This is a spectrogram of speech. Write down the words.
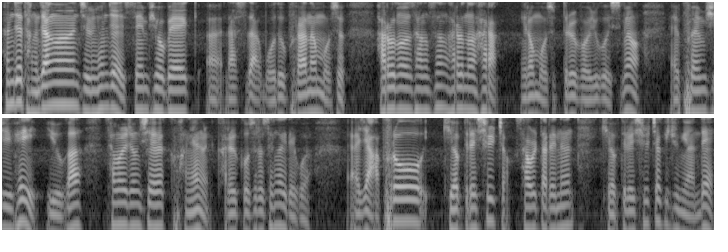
현재 당장은 지금 현재 S&P 500, 어, 나스닥 모두 불안한 모습, 하루는 상승, 하루는 하락 이런 모습들을 보여주고 있으며 FMC 회의 이유가 3월 증시의 방향을 가를 것으로 생각이 되고요. 이제 앞으로 기업들의 실적, 4월 달에는 기업들의 실적이 중요한데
